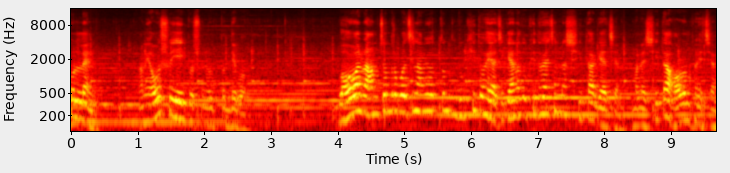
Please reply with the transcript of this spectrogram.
করলেন আমি অবশ্যই এই প্রশ্নের উত্তর দেব। ভগবান রামচন্দ্র বলছিলেন, আমি অত্যন্ত দুঃখিত হয়ে আছি। কেন দুঃখিত হয়েছেন না, সীতা গেছেন। মানে সীতা হরণ হয়েছেন।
